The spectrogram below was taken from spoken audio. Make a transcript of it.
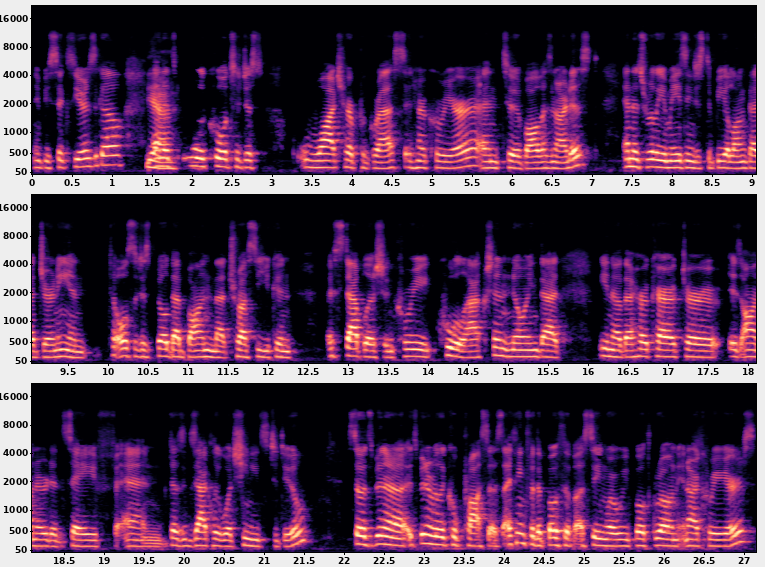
maybe six years ago. Yeah. And it's really cool to just watch her progress in her career and to evolve as an artist. And it's really amazing just to be along that journey and to also just build that bond and that trust that you can establish and create cool action, knowing that you know that her character is honored and safe and does exactly what she needs to do. So it's been a it's been a really cool process i think for the both of us seeing where we've both grown in our careers.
